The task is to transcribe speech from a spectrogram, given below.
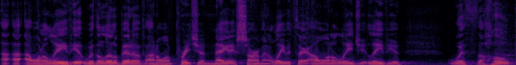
I, I want to leave you with a little bit of, I don't want to preach a negative sermon. I'll leave it there. I want to lead you, leave you with the hope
